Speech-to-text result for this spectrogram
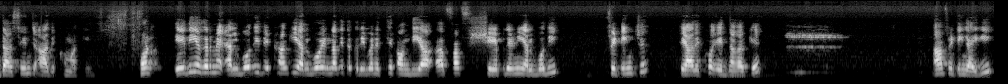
10 ਇੰਚ ਆ ਦੇਖੋ ਮਾਰਕਿੰਗ। ਹੁਣ ਇਹਦੀ ਅਗਰ ਮੈਂ ਐਲਬੋ ਦੀ ਦੇਖਾਂ ਕਿ ਐਲਬੋ ਇਹਨਾਂ ਦੀ ਤਕਰੀਬਨ ਇੱਥੇ ਕਾਉਂਦੀ ਆ, ਆਪਾਂ ਸ਼ੇਪ ਦੇਣੀ ਐਲਬੋ ਦੀ ਫਿਟਿੰਗ ਚ। ਤੇ ਆ ਦੇਖੋ ਇਦਾਂ ਕਰਕੇ ਆ ਫਿਟਿੰਗ ਆਏਗੀ।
